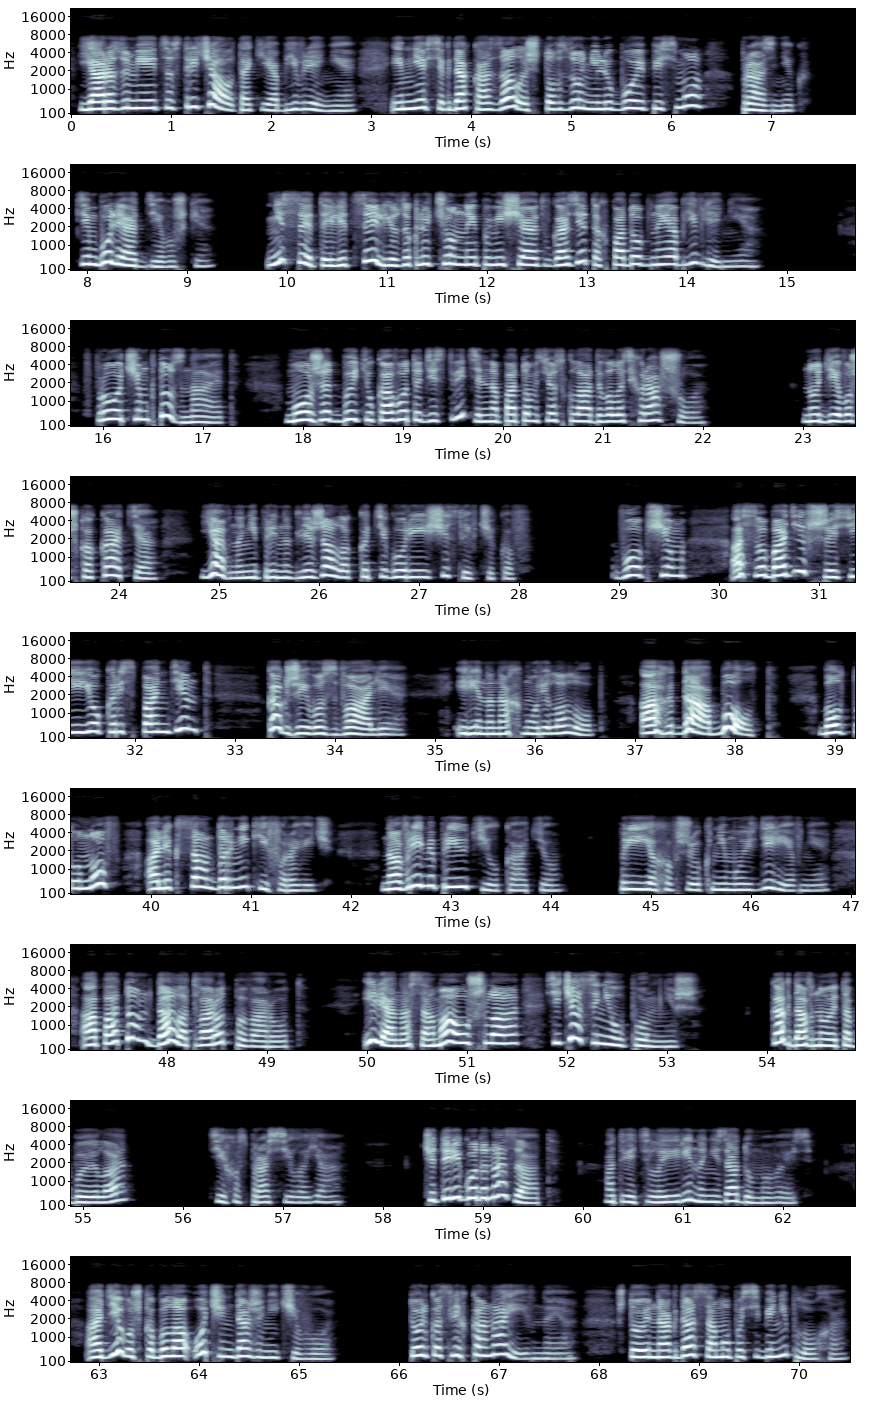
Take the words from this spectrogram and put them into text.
Я, разумеется, встречала такие объявления, и мне всегда казалось, что в зоне любое письмо праздник, тем более от девушки. Не с этой ли целью заключенные помещают в газетах подобные объявления? Впрочем, кто знает, может быть, у кого-то действительно потом все складывалось хорошо. Но девушка Катя явно не принадлежала к категории счастливчиков. В общем, освободившись ее корреспондент, как же его звали, Ирина нахмурила лоб. Ах, да, Болт! Болтунов Александр Никифорович на время приютил Катю, приехавшую к нему из деревни, а потом дал отворот-поворот. Или она сама ушла, сейчас и не упомнишь. Как давно это было? Тихо спросила я. Четыре года назад, ответила Ирина, не задумываясь а девушка была очень даже ничего, только слегка наивная, что иногда само по себе неплохо.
